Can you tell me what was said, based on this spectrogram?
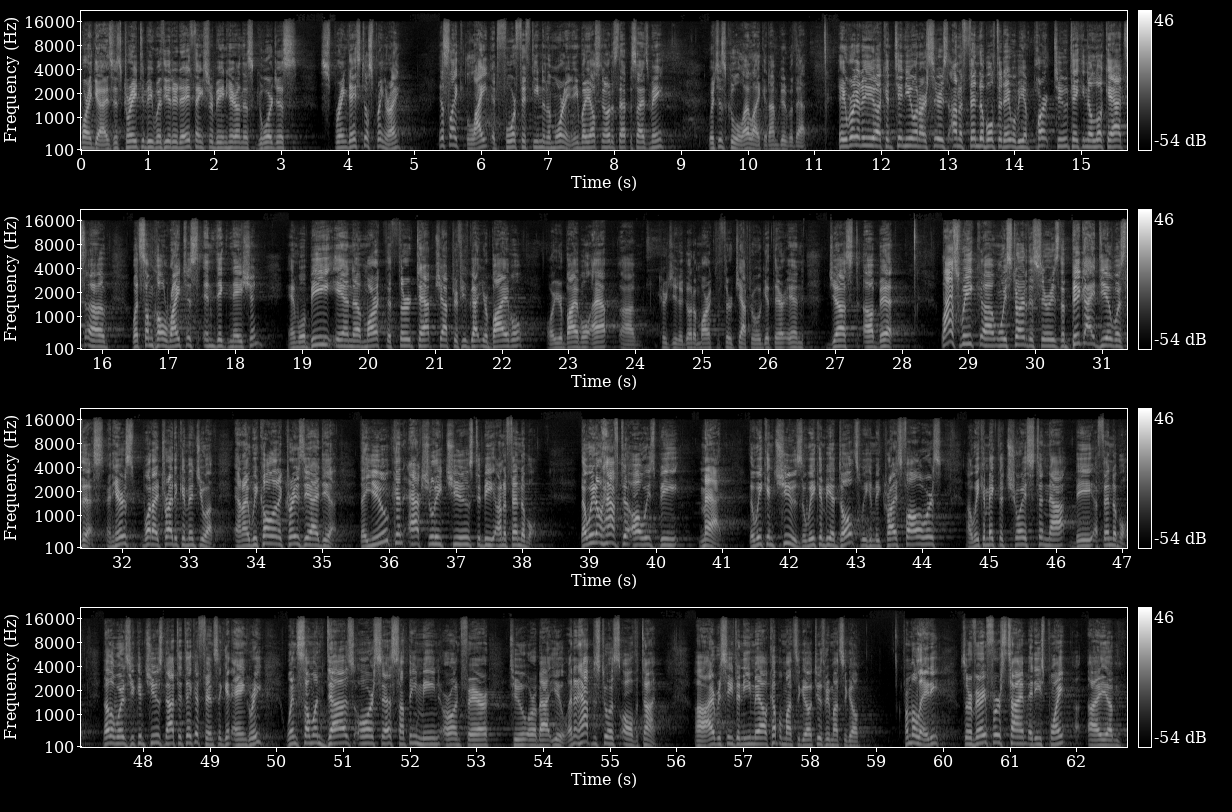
Morning, guys. It's great to be with you today. Thanks for being here on this gorgeous spring day. Still spring, right? It's like light at 4:15 in the morning. Anybody else notice that besides me? Which is cool. I like it. I'm good with that. Hey, we're going to uh, continue in our series Unoffendable today. We'll be in part two, taking a look at uh, what some call righteous indignation, and we'll be in uh, Mark the third tap chapter. If you've got your Bible or your Bible app, uh, encourage you to go to Mark the third chapter. We'll get there in just a bit. Last week, uh, when we started this series, the big idea was this, and here's what I tried to convince you of, and I, we call it a crazy idea that you can actually choose to be unoffendable, that we don't have to always be mad, that we can choose, that we can be adults, we can be Christ followers, uh, we can make the choice to not be offendable. In other words, you can choose not to take offense and get angry when someone does or says something mean or unfair to or about you. And it happens to us all the time. Uh, I received an email a couple months ago, two or three months ago, from a lady. So her very first time at East Point. I am um,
